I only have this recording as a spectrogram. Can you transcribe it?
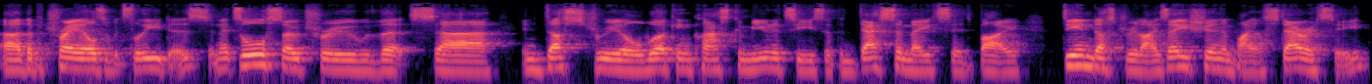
uh, the betrayals of its leaders. And it's also true that uh, industrial working class communities have been decimated by deindustrialization and by austerity.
